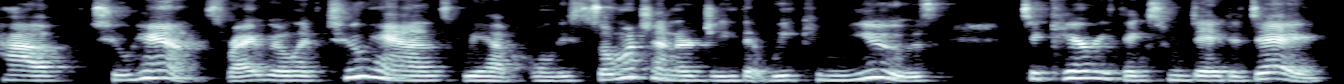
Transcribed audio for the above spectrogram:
have two hands, right? We only have two hands. We have only so much energy that we can use to carry things from day to day.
